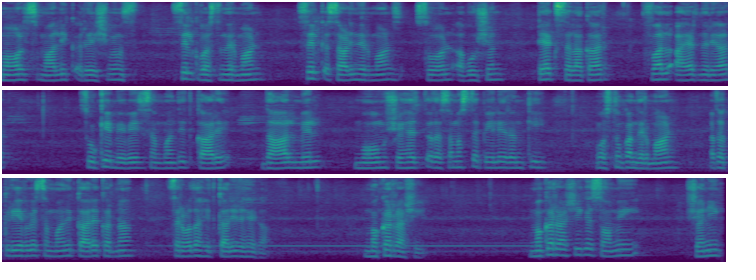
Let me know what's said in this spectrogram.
मॉल्स, मालिक, रेशम सिल्क वस्त्र निर्माण, सिल्क साड़ी निर्माण, स्वर्ण आभूषण टैक्स सलाहकार, फल, आयात निर्यात, सूखे मेवे से संबंधित कार्य, दाल, मिल, मोम, शहद तथा समस्त पीले रंग की वस्तुओं का निर्माण अथवा क्रिया के संबंधित कार्य करना सर्वदा हितकारी रहेगा। मकर राशि। मकर राशि के स्वामी शनि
